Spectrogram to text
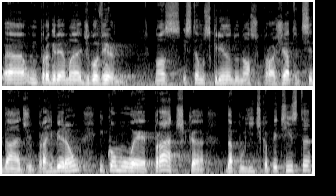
uh, um programa de governo. Nós estamos criando o nosso projeto de cidade para Ribeirão e, como é prática da política petista,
